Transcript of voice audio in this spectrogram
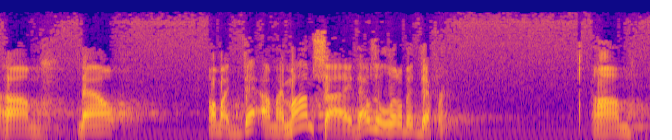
Um, now, on my on my mom's side, that was a little bit different. Um,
